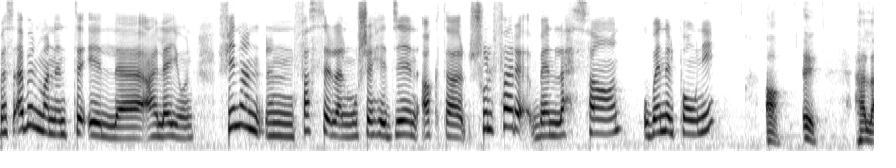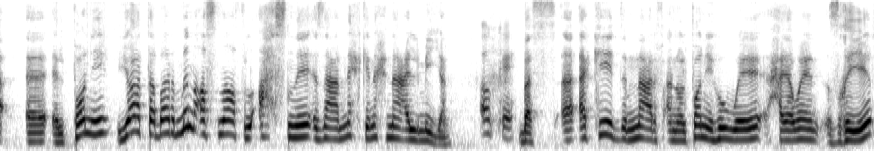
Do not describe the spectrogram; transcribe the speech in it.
بس قبل ما ننتقل عليهم فينا نفسر للمشاهدين أكثر شو الفرق بين الحصان وبين ال pony؟ آه إيه. هلأ آه ال pony يعتبر من أصناف الأحصنة إذا عم نحكي نحن علميا. okay. بس آه أكيد بنعرف إنه ال pony هو حيوان صغير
